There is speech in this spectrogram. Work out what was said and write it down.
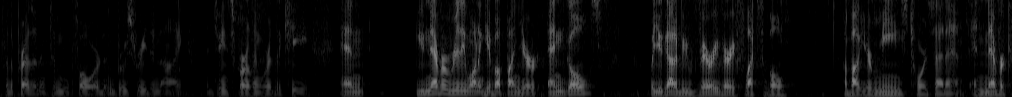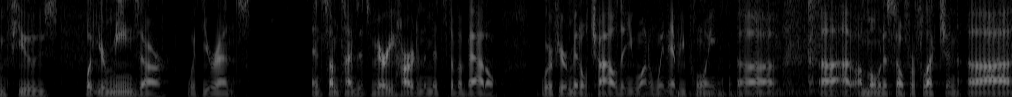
for the president to move forward. And Bruce Reed and I and Gene Sperling were the key. And you never really want to give up on your end goals, but you got to be very, very flexible about your means towards that end and never confuse what your means are with your ends. And sometimes it's very hard in the midst of a battle where if you're a middle child and you want to win every point, uh, uh, a moment of self reflection, uh,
